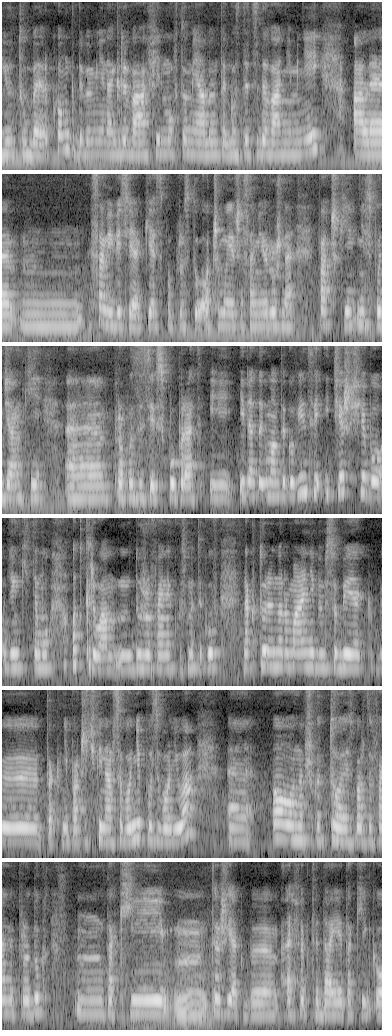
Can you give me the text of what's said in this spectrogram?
youtuberką, gdybym nie nagrywała filmów, to miałabym tego zdecydowanie mniej, ale mm, sami wiecie jak jest, po prostu otrzymuję czasami różne paczki, niespodzianki, e, propozycje współprac i, i dlatego mam tego więcej i cieszę się, bo dzięki temu odkryłam mm, dużo fajnych kosmetyków, na które normalnie bym sobie jakby tak nie patrzeć finansowo nie pozwoliła. E, o, na przykład to jest bardzo fajny produkt, mm, taki mm, też jakby efekt daje takiego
